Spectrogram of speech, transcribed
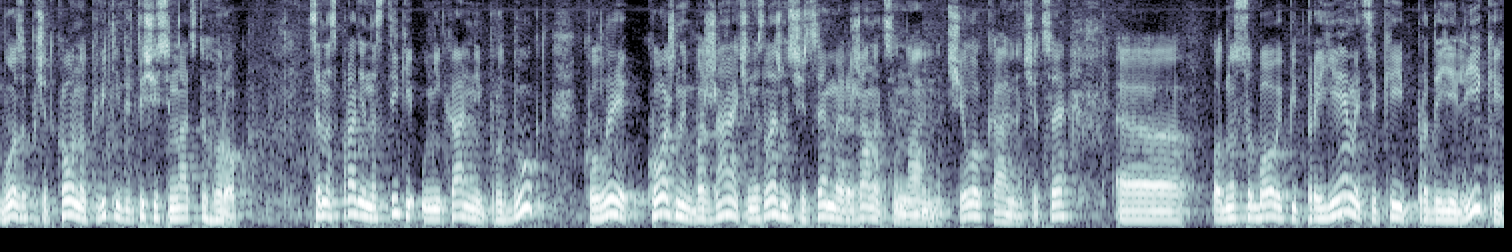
була започаткована у квітні 2017 року. Це насправді настільки унікальний продукт, коли кожен бажаючий, незалежно чи це мережа національна, чи локальна, чи це е, однособовий підприємець, який продає ліки,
